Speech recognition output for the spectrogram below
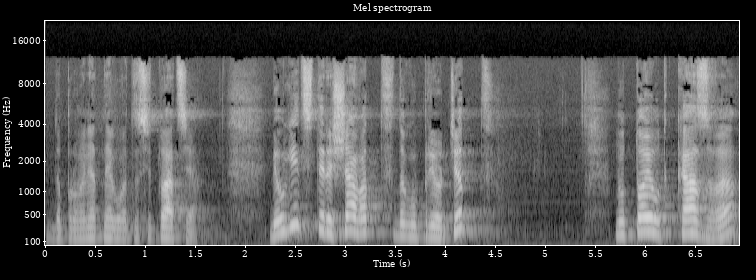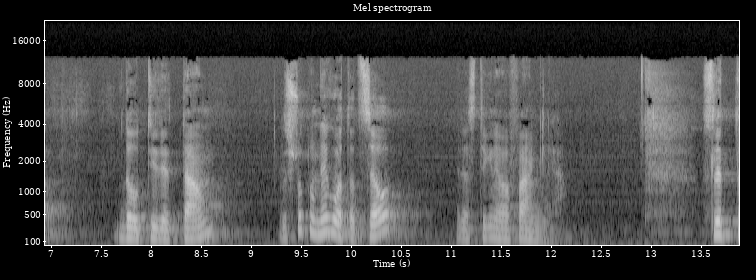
да променят неговата ситуация. Белгийците решават да го приотят, но той отказва да отиде там, защото неговата цел е да стигне в Англия. След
